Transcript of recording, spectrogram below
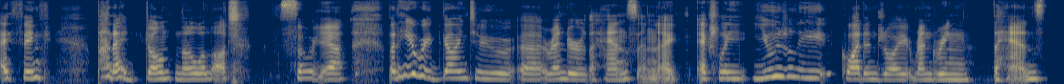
I think, but I don't know a lot. so yeah but here we're going to uh, render the hands and I actually usually quite enjoy rendering the hands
